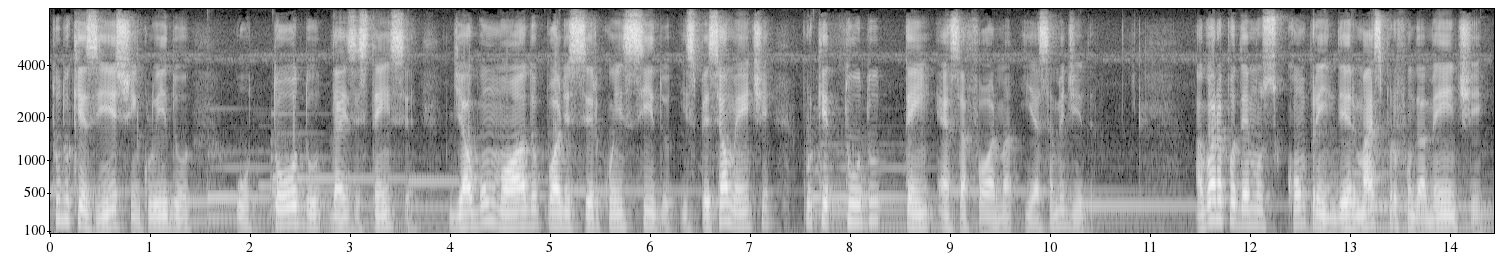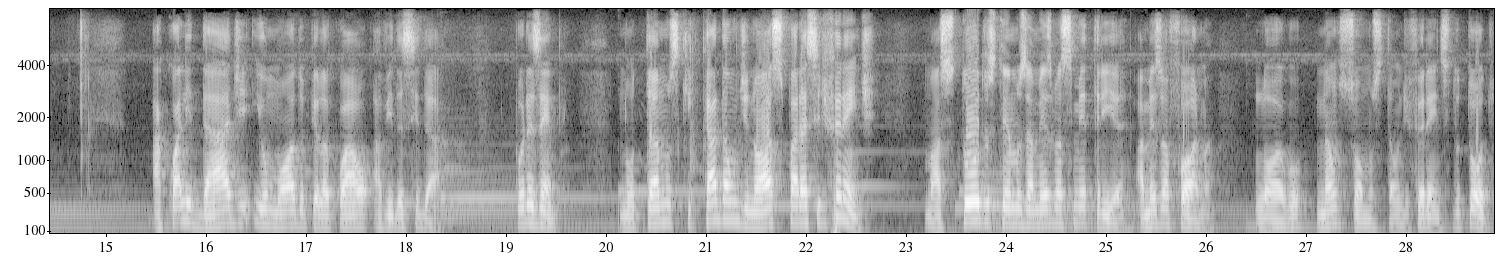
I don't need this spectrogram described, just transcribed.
Tudo que existe, incluído o todo da existência, de algum modo pode ser conhecido, especialmente porque tudo tem essa forma e essa medida. Agora podemos compreender mais profundamente a qualidade e o modo pela qual a vida se dá. Por exemplo, notamos que cada um de nós parece diferente, mas todos temos a mesma simetria, a mesma forma. Logo, não somos tão diferentes do todo.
